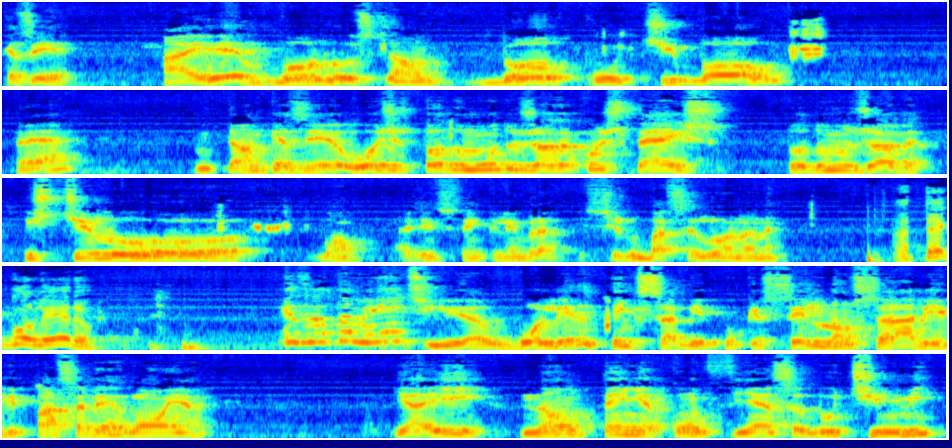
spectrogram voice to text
Quer dizer, a evolução do futebol, né? Então, quer dizer, hoje todo mundo joga com os pés, todo mundo joga estilo. Bom, a gente tem que lembrar, estilo Barcelona, né? Até goleiro. Exatamente. O goleiro tem que saber, porque se ele não sabe, ele passa vergonha. E aí não tenha confiança do time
